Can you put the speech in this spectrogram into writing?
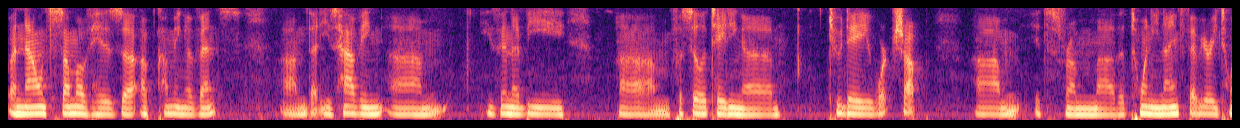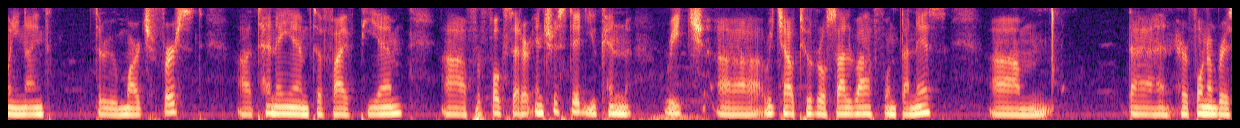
announce some of his uh, upcoming events um, that he's having. Um, he's going to be um, facilitating a two day workshop. Um, it's from uh, the 29th, February 29th through March 1st uh, 10 a.m. to 5 p.m. Uh, for folks that are interested, you can reach uh, reach out to Rosalba Fontanez. That her phone number is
